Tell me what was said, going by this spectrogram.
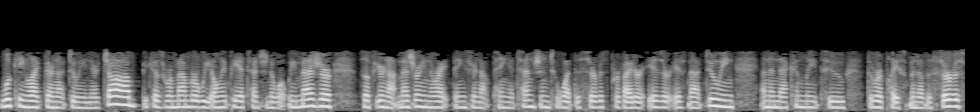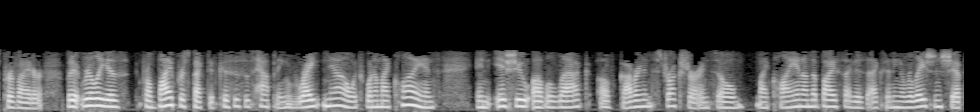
looking like they're not doing their job because remember, we only pay attention to what we measure. So if you're not measuring the right things, you're not paying attention to what the service provider is or is not doing, and then that can lead to the replacement of the service provider. But it really is, from my perspective, because this is happening right now with one of my clients, an issue of a lack of governance structure. And so my client on the buy side is exiting a relationship.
